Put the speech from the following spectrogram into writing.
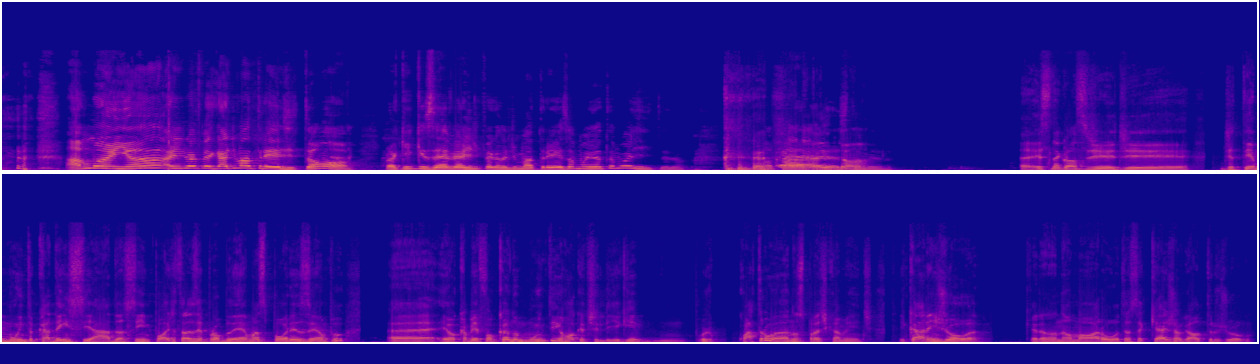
amanhã a gente vai pegar Dima 13. Então, ó, pra quem quiser ver a gente pegando Dima 13, amanhã tamo aí, entendeu? Uma parada dessa então. também. É, Esse negócio de, de, de ter muito cadenciado assim pode trazer problemas. Por exemplo, é, eu acabei focando muito em Rocket League por quatro anos praticamente. E, cara, enjoa. Querendo ou não, uma hora ou outra você quer jogar outro jogo.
